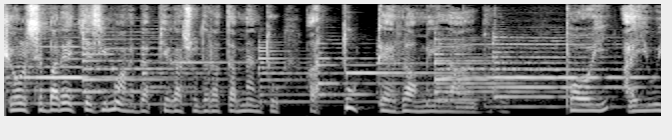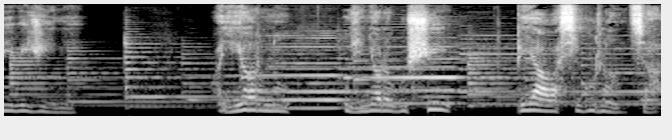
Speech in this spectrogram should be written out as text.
Ci volse parecchie Simone per piegare il trattamento a tutte le rame dell'albero, poi ai lui vicini. Ogni giorno il signore Cuscì pigliava assicuranza,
